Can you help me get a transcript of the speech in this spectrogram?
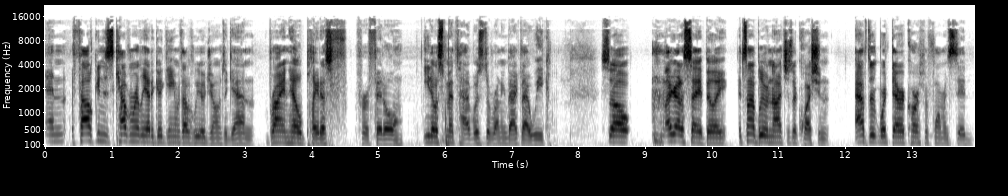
and Falcons, Calvin Ridley had a good game without Julio Jones again. Brian Hill played us f- for a fiddle. Ito Smith had was the running back that week. So, I got to say, Billy, it's not it or not, just a question. After what Derek Carr's performance did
